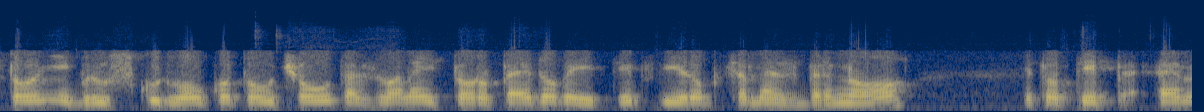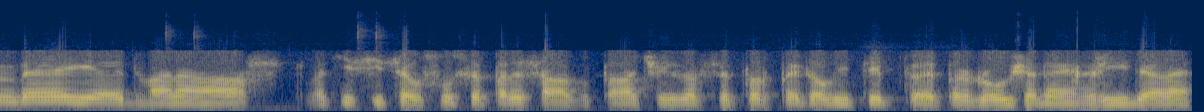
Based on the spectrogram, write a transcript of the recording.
stolní brusku dvoukotoučou, takzvaný torpédový typ, výrobce MES Brno. Je to typ MBJ12, 2850 otáček, zase torpédový typ, to je prodloužené hřídele,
